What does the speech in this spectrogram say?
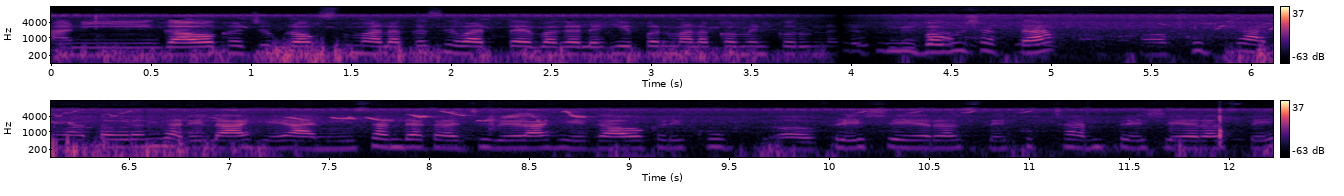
आणि गावाकडचे ब्लॉग्स तुम्हाला कसे वाटत आहे बघायला हे पण मला कमेंट करून तुम्ही बघू शकता. खूप छान वातावरण झालेलं आहे आणि संध्याकाळची वेळ आहे. गावाकडे खूप फ्रेश एअर असते खूप छान फ्रेश एअर असते.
